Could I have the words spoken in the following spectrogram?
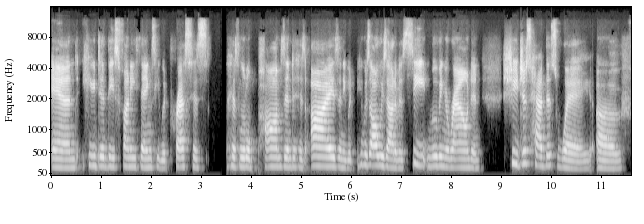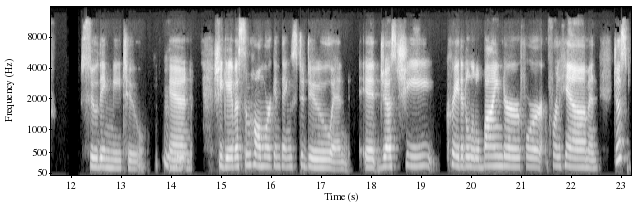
And he did these funny things. He would press his his little palms into his eyes and he would he was always out of his seat moving around. And she just had this way of soothing me too. Mm-hmm. and she gave us some homework and things to do. And it just she created a little binder for for him and just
